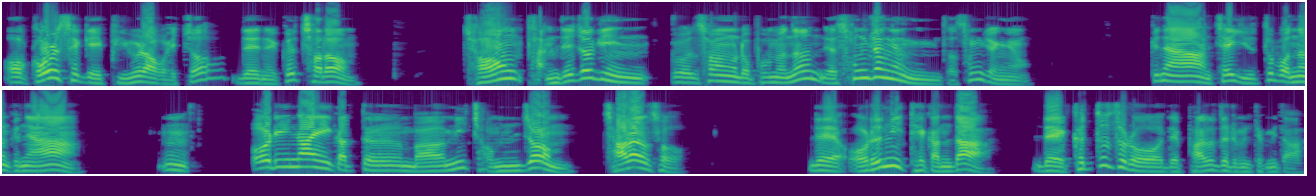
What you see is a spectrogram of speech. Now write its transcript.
어, 거울 세계의 비유라고 했죠? 네네, 그처럼 정반대적인 그 상황으로 보면은, 네, 성정형입니다, 성정형. 그냥 제 유튜버는 그냥, 음, 어린아이 같은 마음이 점점 자라서, 네, 어른이 돼간다. 네, 그 뜻으로, 네, 받아들이면 됩니다.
